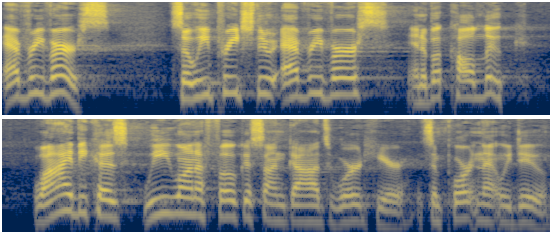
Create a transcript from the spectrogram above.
every verse. So we preach through every verse in a book called Luke. Why? Because we want to focus on God's word here. It's important that we do.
